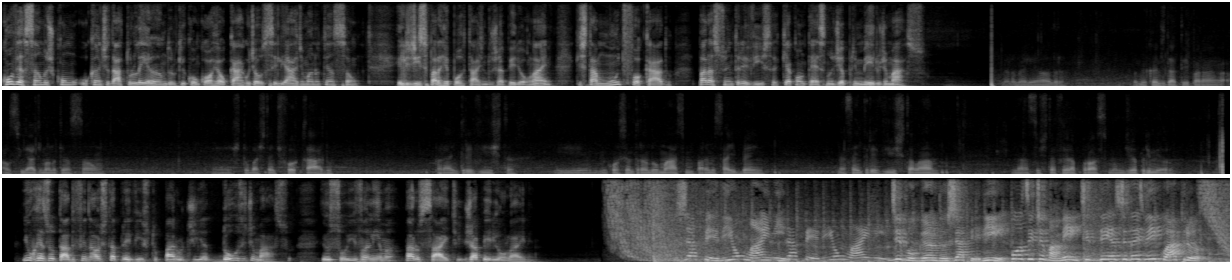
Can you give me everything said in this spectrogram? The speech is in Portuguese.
Conversamos com o candidato Leandro, que concorre ao cargo de auxiliar de manutenção. Ele disse para a reportagem do Japeri Online que está muito focado para a sua entrevista, que acontece no dia 1 de março. Meu nome é Leandro, eu me candidatei para auxiliar de manutenção. É, estou bastante focado para a entrevista e me concentrando o máximo para me sair bem nessa entrevista lá na sexta-feira próxima, no dia 1 e o resultado final está previsto para o dia 12 de março. Eu sou Ivan Lima, para o site Japeri Online. Japeri Online. Japeri Online. Divulgando Japeri positivamente desde 2004.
